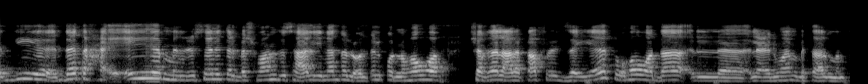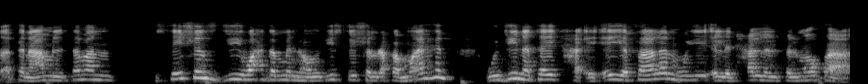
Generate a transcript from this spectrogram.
دي data حقيقية من رسالة الباشمهندس علي ندى اللي قلت لكم إن هو شغال على كفر الزيات وهو ده العنوان بتاع المنطقة. كان عامل 8 stations دي واحدة منهم. دي station رقم واحد ودي نتائج حقيقية فعلا واللي اتحلل في الموقع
